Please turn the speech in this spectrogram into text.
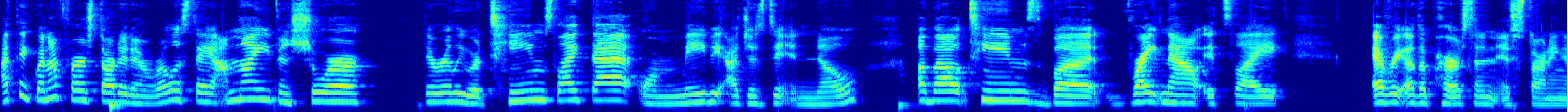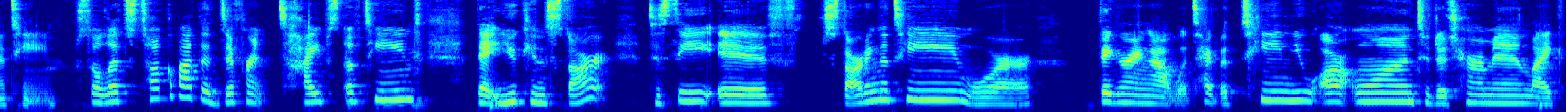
I think when I first started in real estate, I'm not even sure there really were teams like that, or maybe I just didn't know about teams. But right now, it's like every other person is starting a team. So let's talk about the different types of teams that you can start to see if starting a team or figuring out what type of team you are on to determine like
